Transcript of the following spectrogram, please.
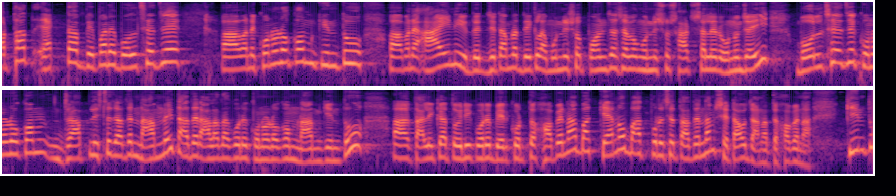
অর্থাৎ একটা পেপারে বলছে যে মানে কোনো রকম কিন্তু মানে আইনি যেটা আমরা দেখলাম উনিশশো পঞ্চাশ এবং উনিশশো ষাট সালের অনুযায়ী বলছে যে কোনো রকম ড্রাফট লিস্টে যাদের নাম নেই, তাদের আলাদা করে কোনো রকম নাম কিন্তু তালিকা তৈরি করে বের করতে হবে না বা কেন বাদ পড়েছে তাদের নাম সেটাও জানাতে হবে না। কিন্তু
